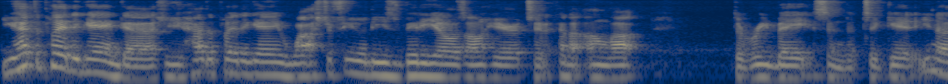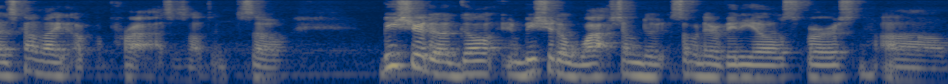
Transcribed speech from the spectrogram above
you have to play the game, guys. You have to play the game. Watch a few of these videos on here to kind of unlock the rebates and to get, you know, it's kind of like a, prize or something. So be sure to go and be sure to watch some of, the, some of their videos first. Um,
